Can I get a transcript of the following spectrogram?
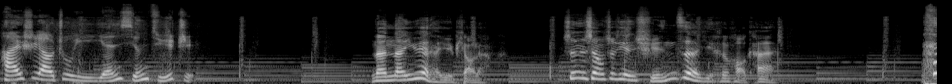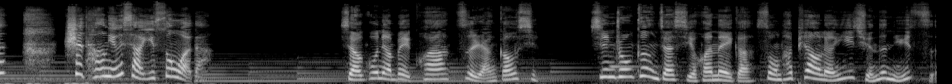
还是要注意言行举止。楠楠越来越漂亮了，身上这件裙子也很好看。哼，是唐宁小姨送我的。小姑娘被夸，自然高兴，心中更加喜欢那个送她漂亮衣裙的女子，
